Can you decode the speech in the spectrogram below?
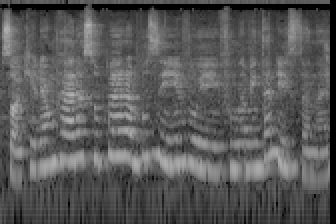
só que ele é um cara super abusivo e fundamentalista, né?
